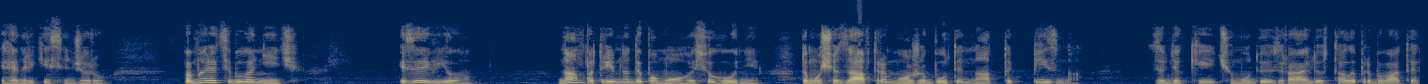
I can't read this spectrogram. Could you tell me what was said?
Генрі Кісінджеру. В Америці була ніч і заявила, нам потрібна допомога сьогодні, тому що завтра може бути надто пізно, завдяки чому до Ізраїлю стали прибувати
